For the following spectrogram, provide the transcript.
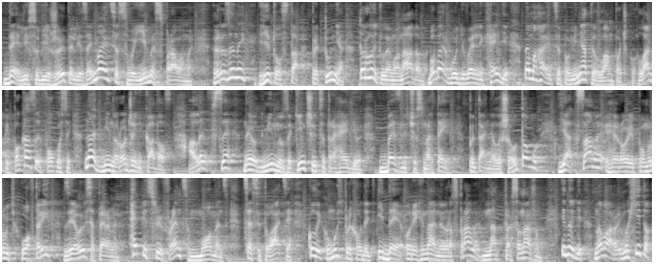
де лісові жителі займаються своїми справами. Гризини Гітлс та Петуня торгують лимонадом. Бобер будівельник Хенді намагається поміняти лампочку. Лампі показує фокуси на дні народження Кадлс. Але все неодмінно закінчується трагедією, безлічю смертей. Питання лише у тому, як саме герої помруть. У авторів з'явився термін Happy Three Friends Moments. Це ситуація, коли комусь приходить ідея оригінальної розправи над персонажем. Іноді Наваро і Мохіто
